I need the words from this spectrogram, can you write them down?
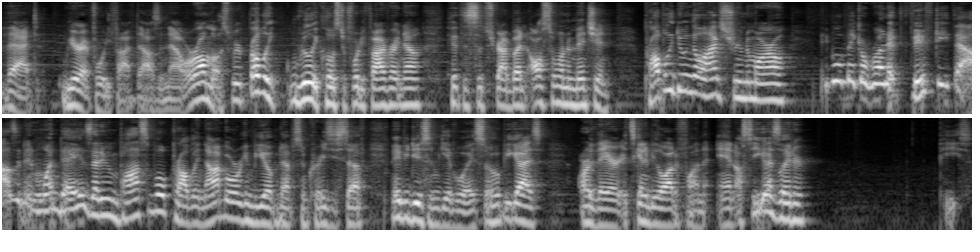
that we're at 45,000 now, or almost. We're probably really close to 45 right now. Hit the subscribe button. Also want to mention, probably doing a live stream tomorrow. Maybe we'll make a run at 50,000 in one day. Is that even possible? Probably not, but we're going to be opening up some crazy stuff. Maybe do some giveaways. So I hope you guys are there. It's going to be a lot of fun. And I'll see you guys later. Peace.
